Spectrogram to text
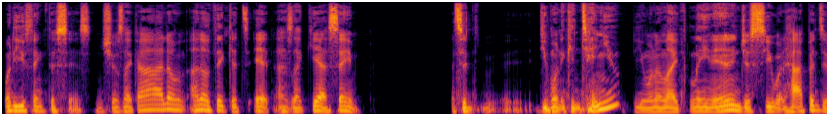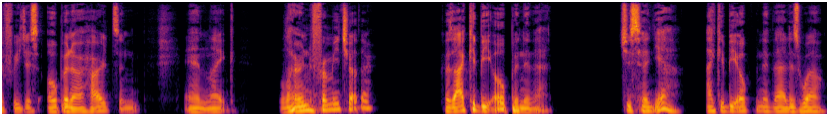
"What do you think this is?" And she was like, ah, "I don't, I don't think it's it." I was like, "Yeah, same." I said, "Do you want to continue? Do you want to like lean in and just see what happens if we just open our hearts and and like learn from each other?" Because I could be open to that. She said, "Yeah, I could be open to that as well."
